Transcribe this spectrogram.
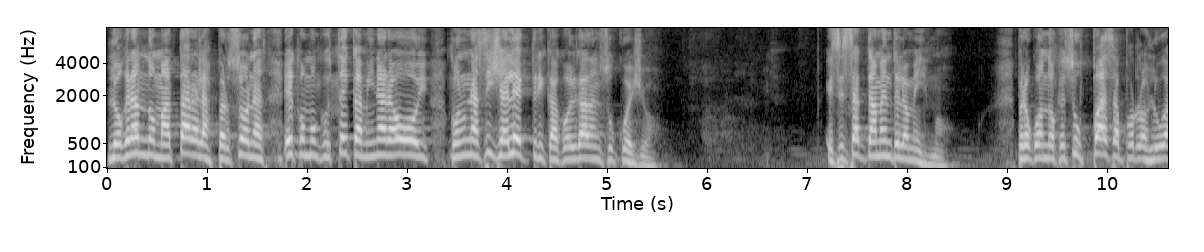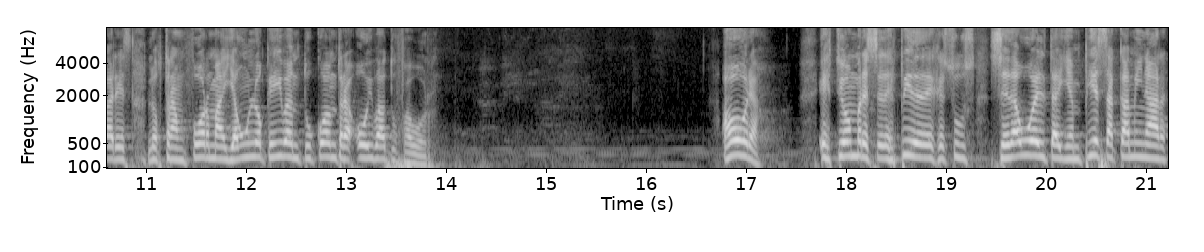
logrando matar a las personas. Es como que usted caminara hoy con una silla eléctrica colgada en su cuello. Es exactamente lo mismo. Pero cuando Jesús pasa por los lugares, los transforma y aún lo que iba en tu contra, hoy va a tu favor. Ahora, este hombre se despide de Jesús, se da vuelta y empieza a caminar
